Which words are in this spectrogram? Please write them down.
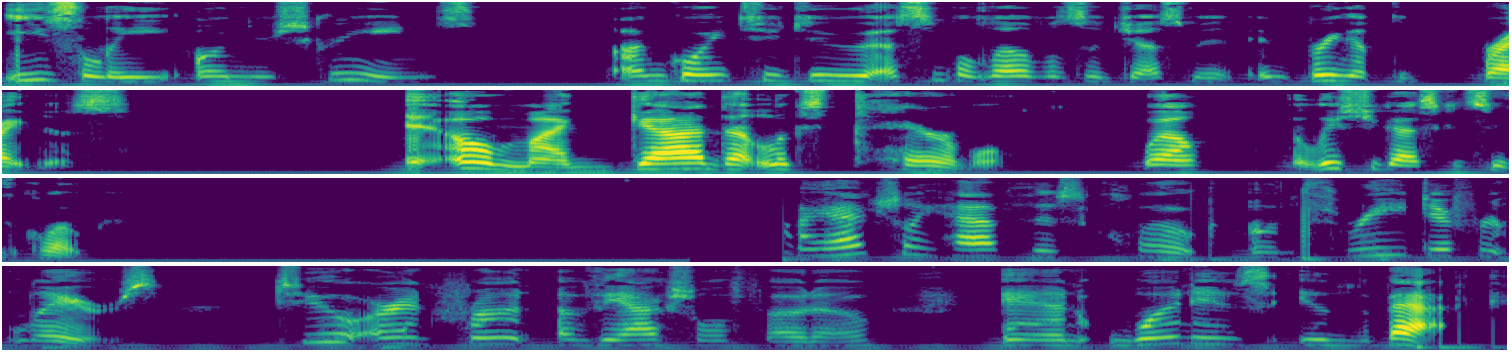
easily on your screens, I'm going to do a simple levels adjustment and bring up the brightness. And oh my god, that looks terrible. Well, at least you guys can see the cloak. I actually have this cloak on three different layers. Two are in front of the actual photo, and one is in the back.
